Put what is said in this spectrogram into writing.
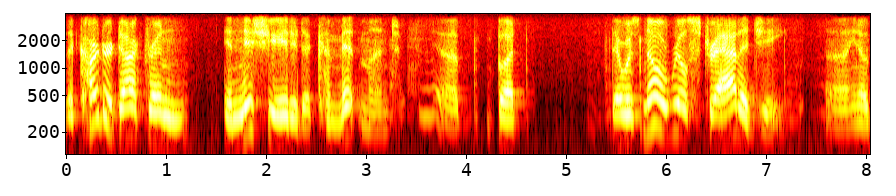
the, Carter Doctrine initiated a commitment, uh, but there was no real strategy, uh, you know,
